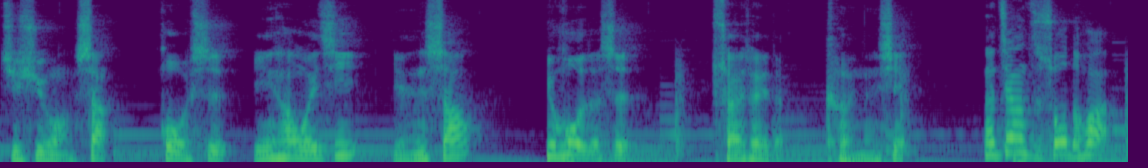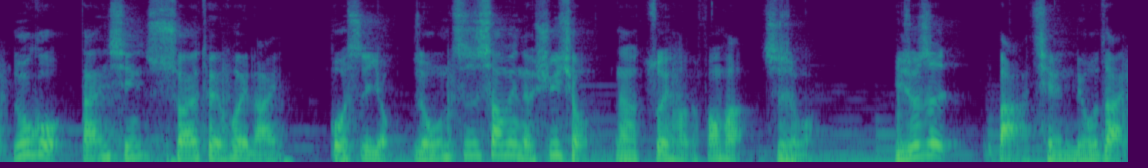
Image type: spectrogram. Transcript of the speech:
继续往上，或是银行危机延烧。又或者是衰退的可能性。那这样子说的话，如果担心衰退会来，或是有融资上面的需求，那最好的方法是什么？也就是把钱留在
